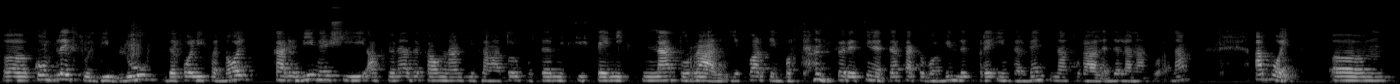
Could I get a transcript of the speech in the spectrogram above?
uh, complexul Deep Blue de polifenol care vine și acționează ca un antiinflamator puternic sistemic natural. E foarte important să rețineți asta că vorbim despre intervenții naturale de la natură. Da? Apoi, um,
